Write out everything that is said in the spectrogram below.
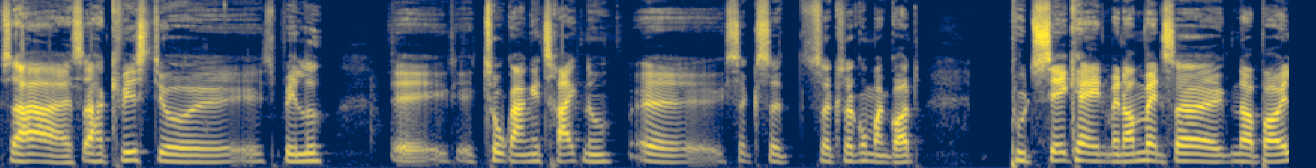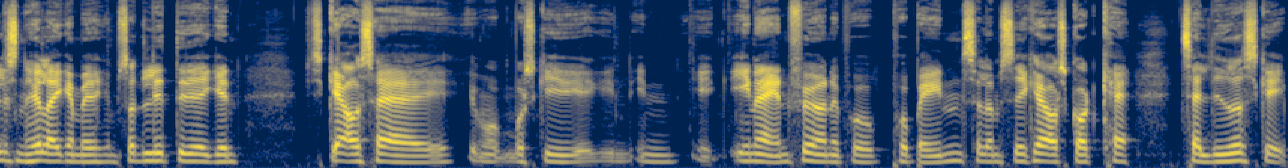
så, har, så har Kvist jo øh, spillet øh, to gange i træk nu. Øh, så, så, så, så kunne man godt putte Seca ind, men omvendt så, når Bøjlesen heller ikke er med, jamen, så er det lidt det der igen. Vi skal også have øh, må, måske en, en, en af anførerne på, på banen, selvom Seca også godt kan tage lederskab.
